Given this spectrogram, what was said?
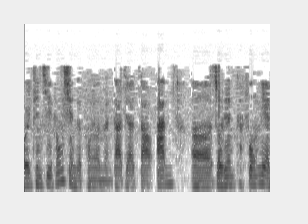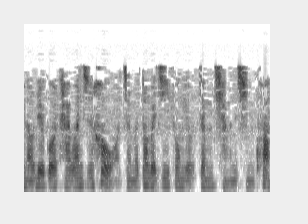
位天气风险的朋友们，大家早安。呃，昨天封面呢掠过台湾之后啊，整个东北季风有增强的情况。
